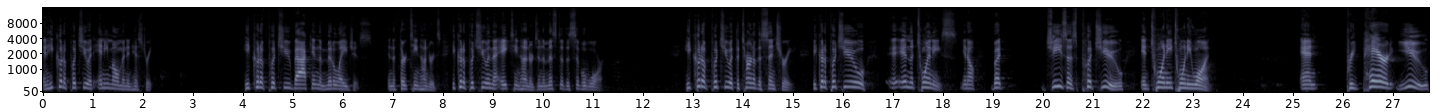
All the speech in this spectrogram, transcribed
and He could have put you at any moment in history? He could have put you back in the Middle Ages, in the 1300s. He could have put you in the 1800s, in the midst of the Civil War. He could have put you at the turn of the century. He could have put you in the 20s, you know, but Jesus put you in 2021 and prepared you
